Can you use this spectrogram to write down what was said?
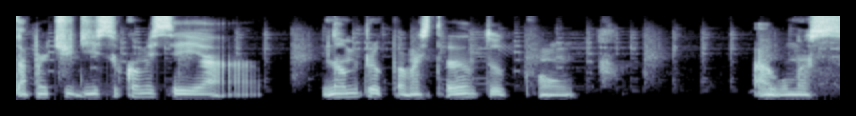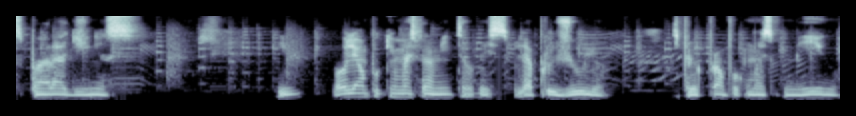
a partir disso comecei a não me preocupar mais tanto com algumas paradinhas e olhar um pouquinho mais para mim, talvez olhar para o Júlio, se preocupar um pouco mais comigo.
